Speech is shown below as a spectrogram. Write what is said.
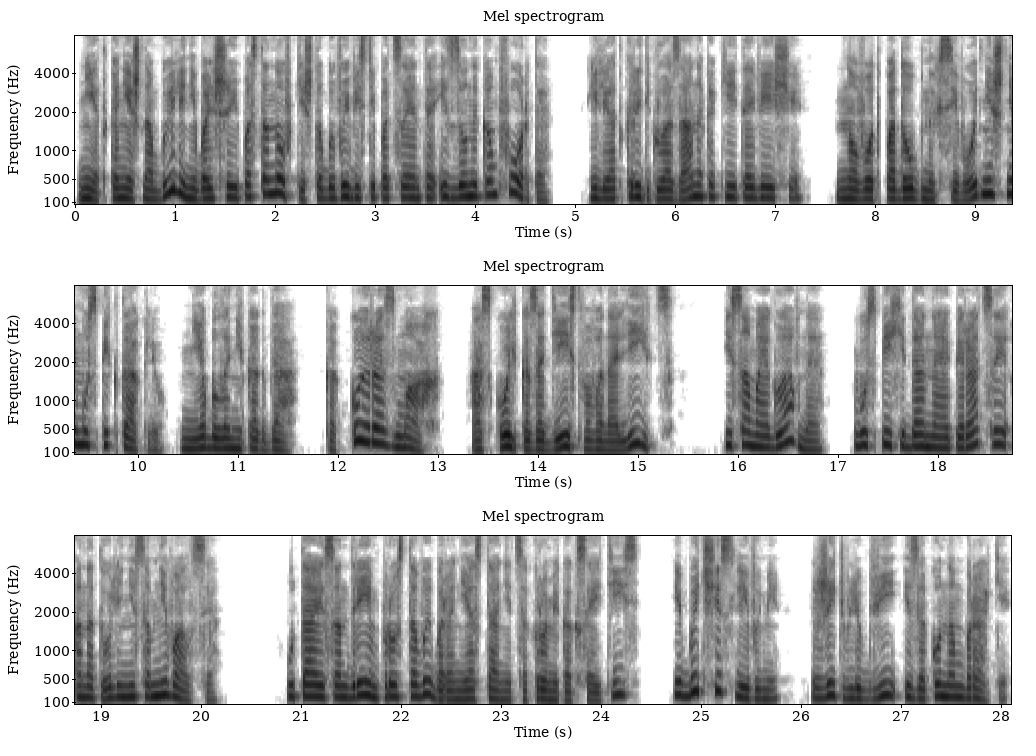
Нет, конечно, были небольшие постановки, чтобы вывести пациента из зоны комфорта или открыть глаза на какие-то вещи, но вот подобных сегодняшнему спектаклю не было никогда. Какой размах! А сколько задействовано лиц! И самое главное, в успехе данной операции Анатолий не сомневался. У Таи с Андреем просто выбора не останется, кроме как сойтись и быть счастливыми, жить в любви и законном браке.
